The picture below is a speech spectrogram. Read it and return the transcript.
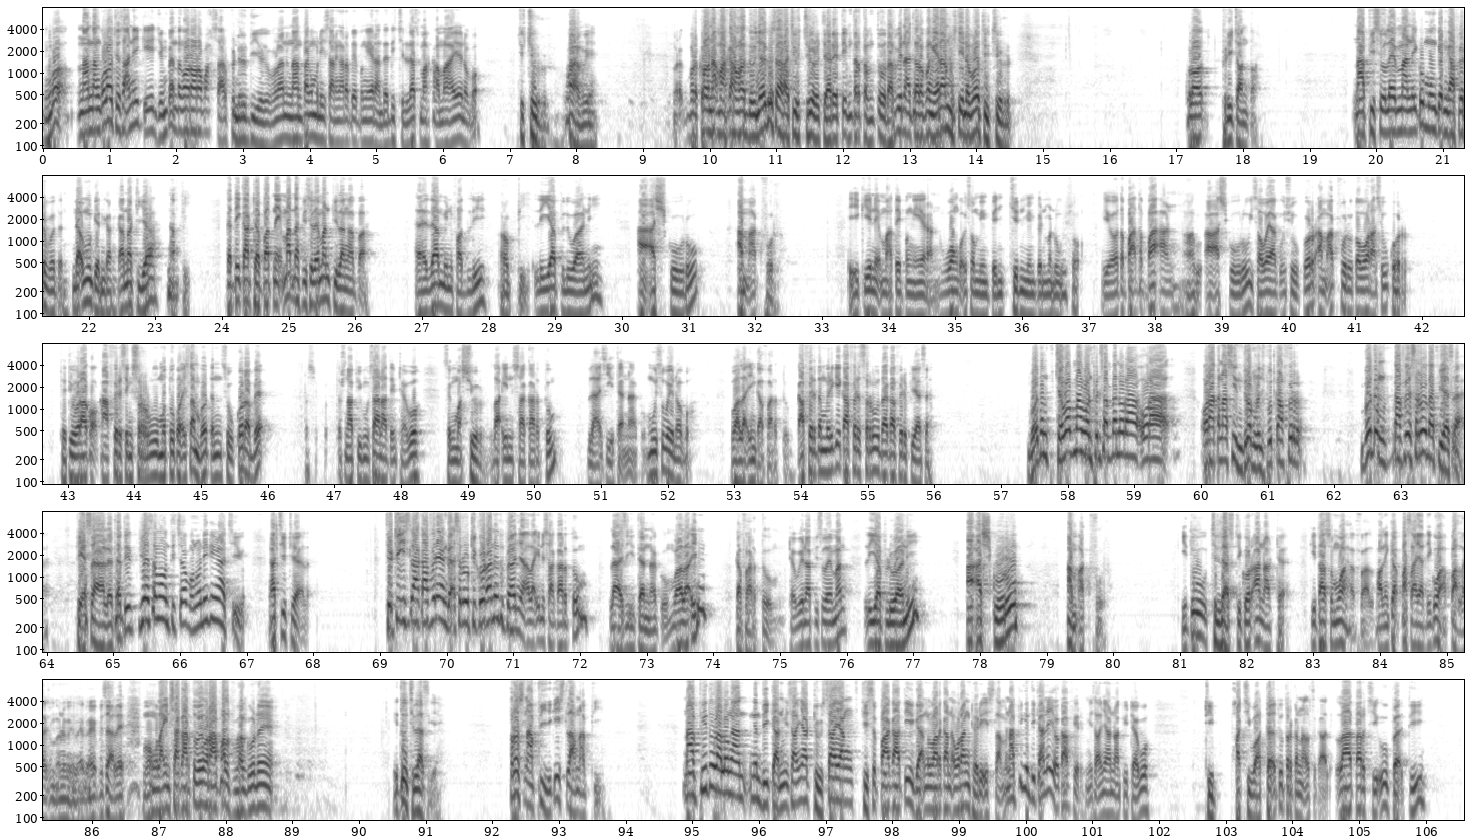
Enggak nantang kula aja sakniki, jeng teng ora pasar bener dia. Mulane nantang menisan ngarepe pangeran. Dadi jelas mahkamahnya napa? Jujur. Paham ya? Mereka nak mahkamah dunia itu salah jujur dari tim tertentu, tapi nak cara pangeran mesti napa jujur. Kalau beri contoh. Nabi Sulaiman itu mungkin kafir buatan? Tidak mungkin kan, karena dia nabi. Ketika dapat nikmat Nabi Sulaiman bilang apa? Hadza min fadli Rabbi liya bluwani aashkuru am akfur. Iki nikmate pangeran. Wong kok iso mimpin jin, mimpin manusa. Ya tepak-tepakan. Aku aashkuru iso wae aku syukur, am akfur utawa ora syukur. Jadi ora kok kafir sing seru metu kok Islam mboten syukur ambek Terus Nabi Musa nate dawuh sing masyhur la in syakartum la aku. Musuhe napa? wala ing kafartum. Kafir temu iki kafir seru tak kafir biasa. Mboten jawab mawon ben sampean ora ora ora kena sindrom disebut kafir. Mboten kafir seru tak biasa. Biasa lah. Jadi biasa mau dijawab. Mau niki ngaji. Ngaji dia. Jadi istilah kafir yang enggak seru di Quran itu banyak lah. Ini sakartum la zidannakum wala ing kafartum. Dawe Nabi Sulaiman liyabluani aaskuru am akfur. Itu jelas di Quran ada. Kita semua hafal. Paling enggak pas ayat itu hafal lah sebenarnya. Misalnya mau ngelain sakartu orang hafal bangkune. Itu jelas ya. Terus Nabi, ini istilah Nabi. Nabi itu kalau ngendikan misalnya dosa yang disepakati nggak mengeluarkan orang dari Islam. Nabi ngendikannya ya kafir. Misalnya Nabi Dawuh di Haji Wada itu terkenal sekali. Latar jiu ba'di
